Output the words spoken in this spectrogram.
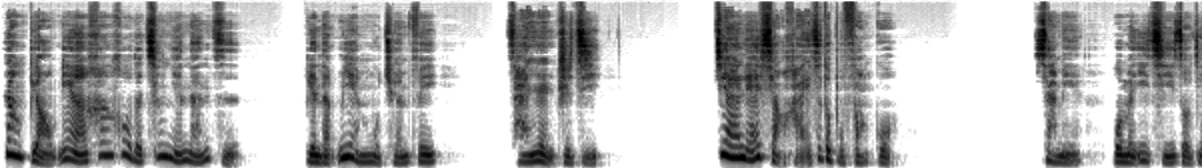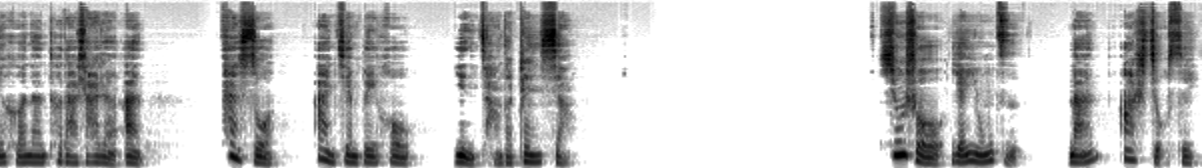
让表面憨厚的青年男子变得面目全非？残忍至极，竟然连小孩子都不放过。下面我们一起走进河南特大杀人案，探索案件背后隐藏的真相。凶手严永子，男，二十九岁，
